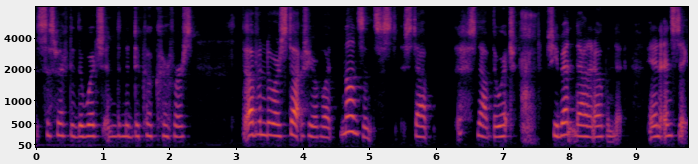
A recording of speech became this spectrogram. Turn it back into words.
suspected the witch intended to cook her first. The oven door is stuck, she replied. Nonsense, snapped, snapped the witch. She bent down and opened it. In an instant,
